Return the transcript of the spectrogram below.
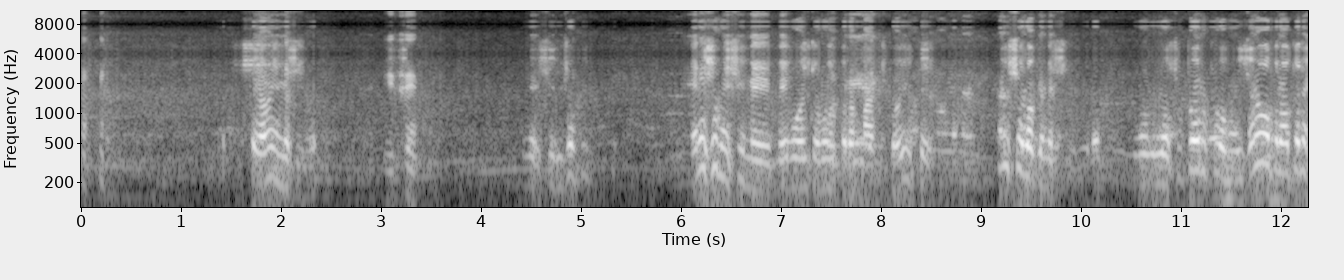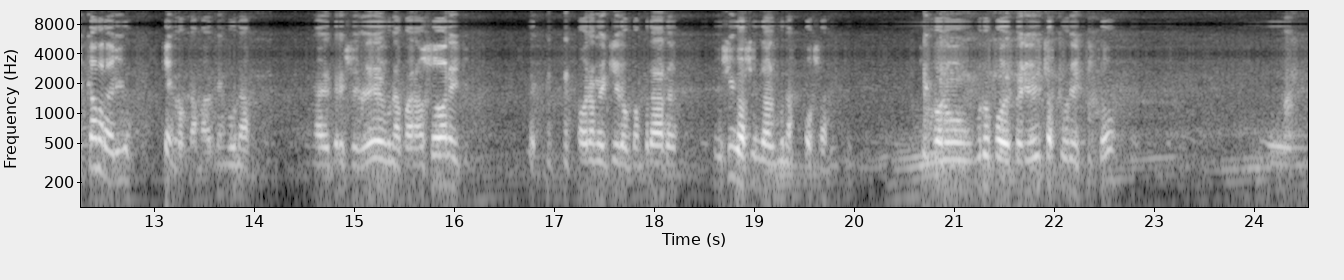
Pero a mí me sirve. Y sí, Es decir, yo en eso me, sí me, me he vuelto muy pragmático, ¿viste? Eso es lo que me sirve. Lo, lo- superfluo me dice, no, pero no tenés cámara. Y digo, tengo cámara, tengo una, una de 3D, una Panasonic. Ahora me quiero comprar, sigo haciendo algunas cosas, ¿viste? Estoy con un grupo de periodistas turísticos. eh,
